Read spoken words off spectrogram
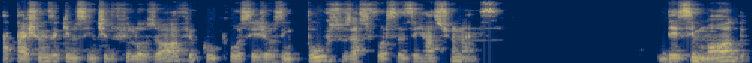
a paixões aqui no sentido filosófico, ou seja, os impulsos, as forças irracionais. Desse modo,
